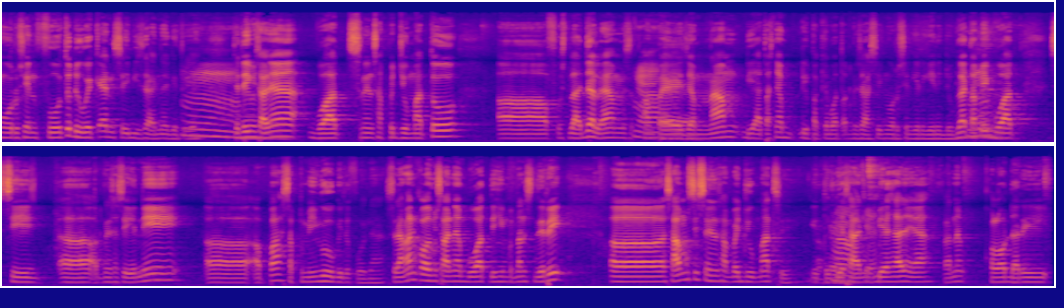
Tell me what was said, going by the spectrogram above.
ngurusin full tuh di weekend sih bisanya gitu ya. Jadi misalnya buat Senin sampai Jumat tuh uh, fokus belajar ya mis- sampai jam 6 di atasnya dipakai buat organisasi ngurusin gini-gini juga tapi buat si uh, organisasi ini uh, apa Sabtu Minggu gitu fullnya. Sedangkan kalau misalnya buat di himpunan sendiri uh, sama sih Senin sampai Jumat sih gitu biasanya biasanya ya karena kalau dari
